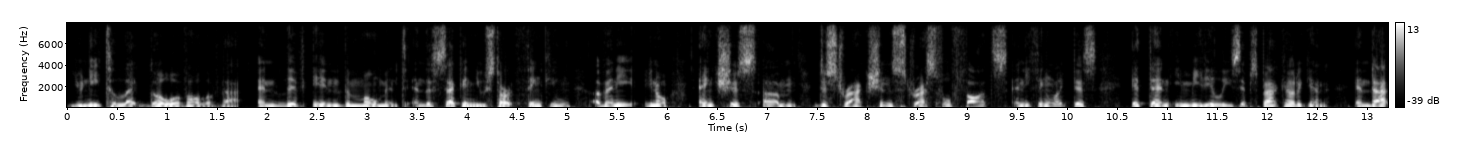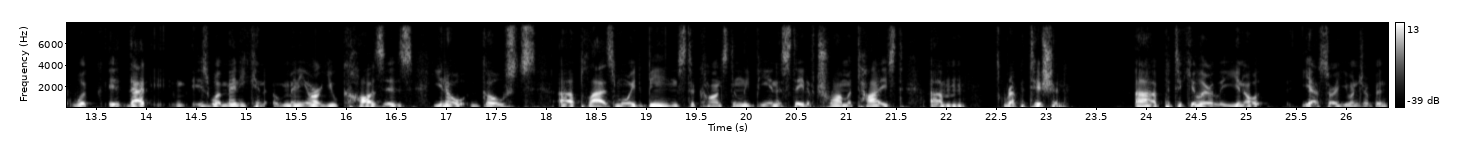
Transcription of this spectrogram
you need to let go of all of that and live in the moment. And the second you start thinking of any you know anxious um, distractions stressful thoughts anything like this it then immediately zips back out again. And that what that is what many can many argue causes you know ghosts uh, plasmoid beings to constantly be in a state of traumatized um, repetition. Uh, particularly you know yeah sorry you want to jump in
